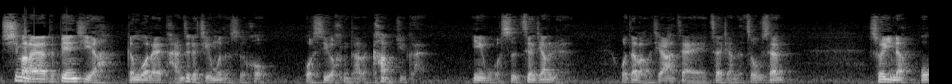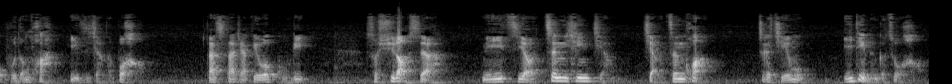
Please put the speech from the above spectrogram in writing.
喜马拉雅的编辑啊跟我来谈这个节目的时候，我是有很大的抗拒感，因为我是浙江人，我的老家在浙江的舟山，所以呢，我普通话一直讲的不好。但是大家给我鼓励，说徐老师啊，你只要真心讲讲真话，这个节目一定能够做好。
